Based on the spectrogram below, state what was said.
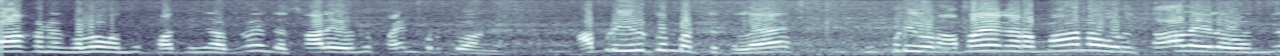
வாகனங்களும் வந்து பார்த்தீங்க அப்படின்னா இந்த சாலையை வந்து பயன்படுத்துவாங்க. அப்படி இருக்கும் பட்சத்தில் இப்படி ஒரு அபாயகரமான ஒரு சாலையில் வந்து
